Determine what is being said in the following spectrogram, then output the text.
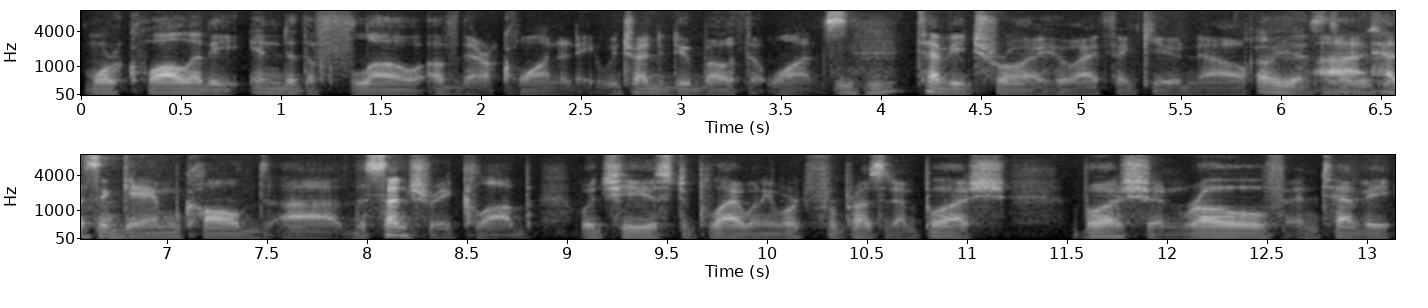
more quality into the flow of their quantity. We tried to do both at once. Mm-hmm. Tevi Troy, who I think you know, oh, yes, uh, has a game called uh, the Century Club, which he used to play when he worked for President Bush. Bush and Rove and Tevi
